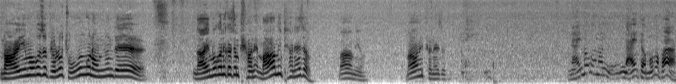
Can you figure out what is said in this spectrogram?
나이 먹어서 별로 좋은 건 없는데 나이 먹으니까 좀 편해 마음이 편해져 마음이요 마음이 편해져 나이 먹으면 나이 더 먹어봐.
